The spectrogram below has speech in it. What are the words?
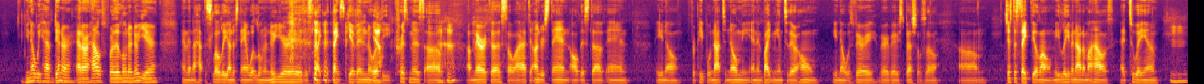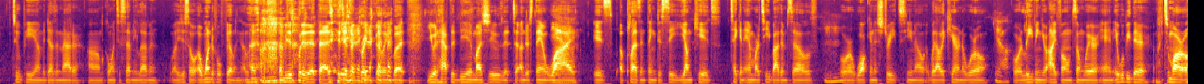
you know, we have dinner at our house for the Lunar New Year. And then I have to slowly understand what Lunar New Year is. It's like the Thanksgiving or Yeah. the Christmas of Uh-huh. America. So I had to understand all this stuff. And, you know, for people not to know me and invite me into their home, you know, was very, very, very special. So um, just the safety alone, me leaving out of my house at 2 a.m., Mhm. 2 p.m., it doesn't matter. Um, going to 7 Eleven, well, it's just a, a wonderful feeling. Let me just put it at that. It's just Yeah, a great yeah. feeling, but you would have to be in my shoes to understand why it's a pleasant thing to see young kids taking MRT by themselves Mhm. or walking the streets, you know, without a care in the world Yeah. or leaving your iPhone somewhere and it will be there tomorrow.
